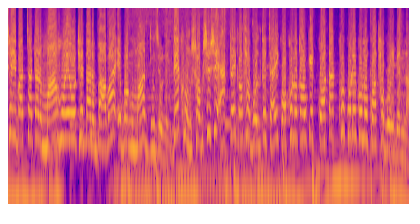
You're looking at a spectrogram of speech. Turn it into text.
সেই বাচ্চাটার মা হয়ে ওঠে তার বাবা এবং মা দুজনেই। দেখুন, সবশেষে একটাই কথা বলতে চাই, কখনো কাউকে কটাক্ষ করে কোনো কথা বলবেন না।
